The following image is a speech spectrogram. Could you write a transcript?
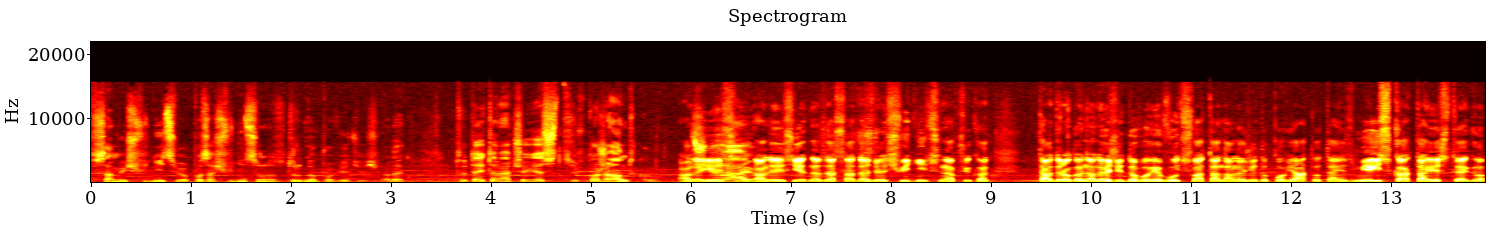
w- samej Świdnicy, bo poza Świdnicą no to trudno powiedzieć, ale tutaj to raczej jest w porządku. Ale jest, ale jest jedna zasada, że Świdnicy na przykład ta droga należy do województwa, ta należy do powiatu, ta jest miejska, ta jest tego.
